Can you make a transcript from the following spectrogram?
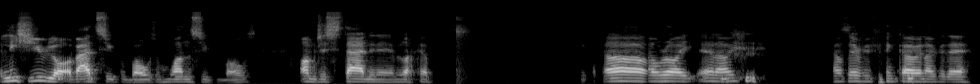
at least you lot have had Super Bowls and won Super Bowls. I'm just standing here like a Oh, right. Hello. How's everything going over there?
